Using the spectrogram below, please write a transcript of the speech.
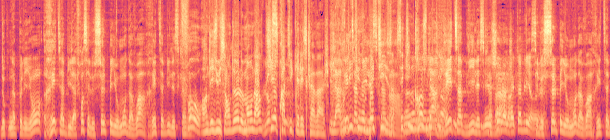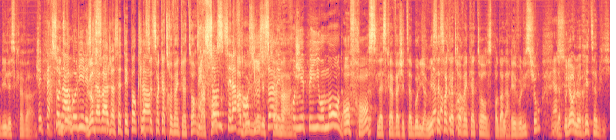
Donc Napoléon rétablit la France, est le seul pays au monde à avoir rétabli l'esclavage. Faux. En 1802, le monde entier pratiquait l'esclavage. Il a Vous dites une bêtise. C'est une grosse bêtise. Il a rétabli l'esclavage. C'est le seul pays au monde à avoir rétabli l'esclavage. Mais personne n'a aboli l'esclavage à cette époque-là. En 1794, la France c'est la France le seul et le premier pays au monde. En France, l'esclavage est aboli en 1794 pendant la Révolution. Napoléon le rétablit.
